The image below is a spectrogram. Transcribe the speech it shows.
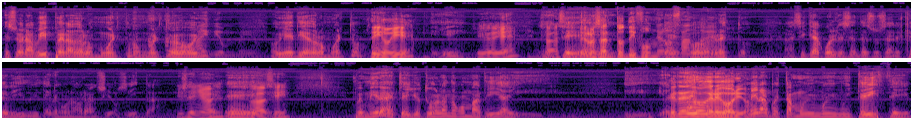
eso era víspera de los muertos. Los muertos es hoy. Ay, Dios mío. Hoy es Día de los Muertos. Sí, oye, Sí, Sí, es así. Este, de los santos De difuntos. los es santos, eh. correcto. Así que acuérdense de sus seres queridos y denle una oracióncita. Sí, señor. Eh, así. Pues mira, este, yo estuve hablando con Matías y. y ¿Qué te está- dijo Gregorio? Mira, pues está muy, muy, muy triste,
